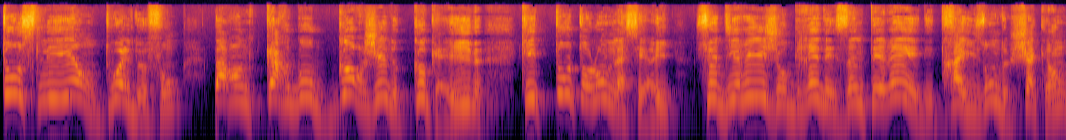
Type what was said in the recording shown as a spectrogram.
tous liés en toile de fond par un cargo gorgé de cocaïne qui, tout au long de la série, se dirige au gré des intérêts et des trahisons de chacun,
